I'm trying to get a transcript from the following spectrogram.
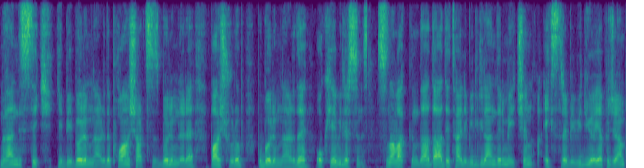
mühendislik gibi bölümlerde puan şartsız bölümlere başvurup bu bölümlerde okuyabilirsiniz. Sınav hakkında daha detaylı bilgilendirme için ekstra bir video yapacağım.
